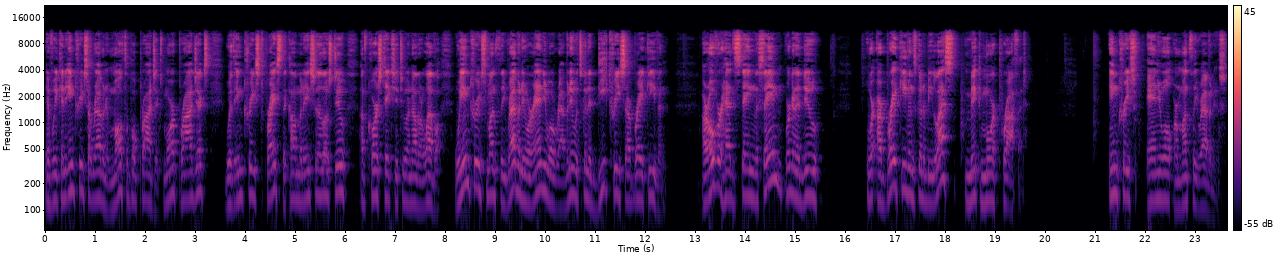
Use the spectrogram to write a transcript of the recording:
If we can increase our revenue, multiple projects, more projects with increased price, the combination of those two, of course, takes you to another level. We increase monthly revenue or annual revenue, it's going to decrease our break even. Our overhead staying the same, we're going to do where our break even is going to be less, make more profit. Increase annual or monthly revenues.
